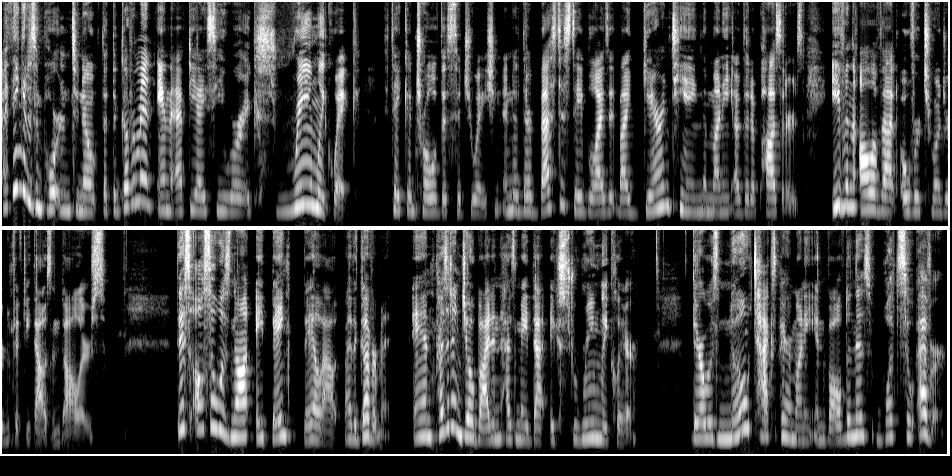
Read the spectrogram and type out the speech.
I think it is important to note that the government and the FDIC were extremely quick take control of this situation and did their best to stabilize it by guaranteeing the money of the depositors, even all of that over $250,000. This also was not a bank bailout by the government, and President Joe Biden has made that extremely clear. There was no taxpayer money involved in this whatsoever.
